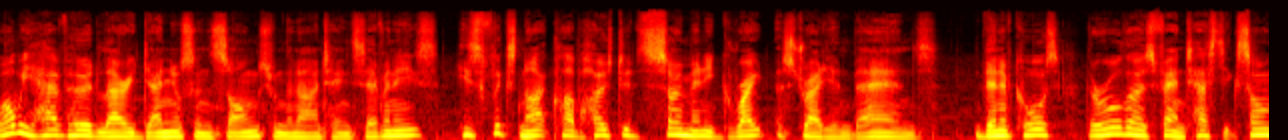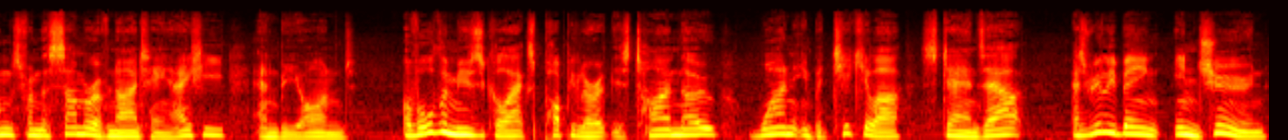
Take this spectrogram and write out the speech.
While we have heard Larry Danielson's songs from the 1970s, his Flicks nightclub hosted so many great Australian bands. Then, of course, there are all those fantastic songs from the summer of 1980 and beyond. Of all the musical acts popular at this time, though, one in particular stands out as really being in tune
